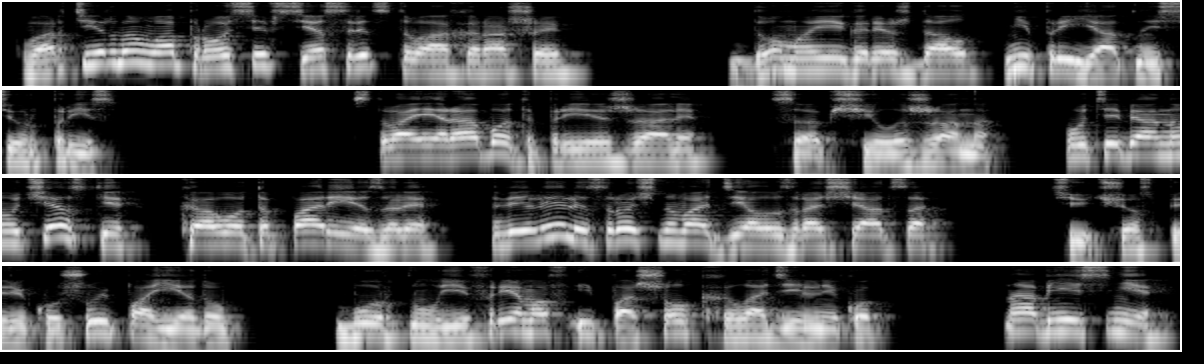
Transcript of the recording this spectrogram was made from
В квартирном вопросе все средства хороши. Дома Игоря ждал неприятный сюрприз. «С твоей работы приезжали», — сообщила Жанна. У тебя на участке кого-то порезали. Велели срочно в отдел возвращаться». «Сейчас перекушу и поеду», – буркнул Ефремов и пошел к холодильнику. «Объясни,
